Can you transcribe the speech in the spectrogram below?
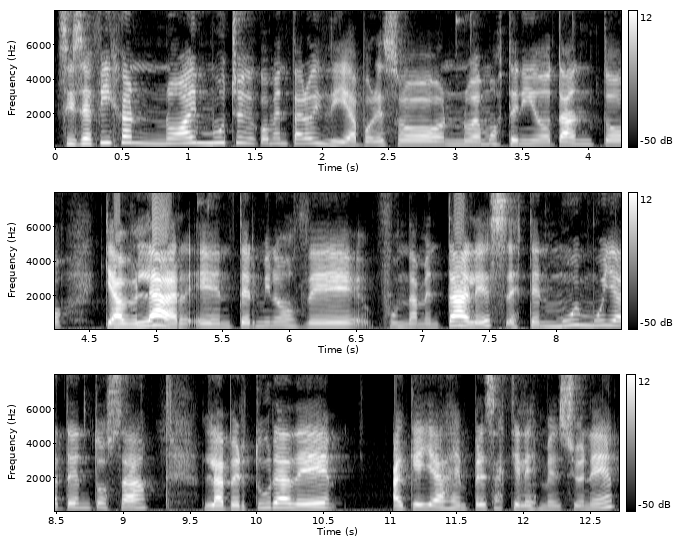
Si se fijan, no hay mucho que comentar hoy día, por eso no hemos tenido tanto que hablar en términos de fundamentales. Estén muy muy atentos a la apertura de aquellas empresas que les mencioné.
